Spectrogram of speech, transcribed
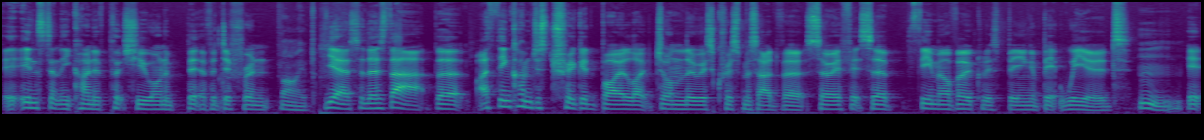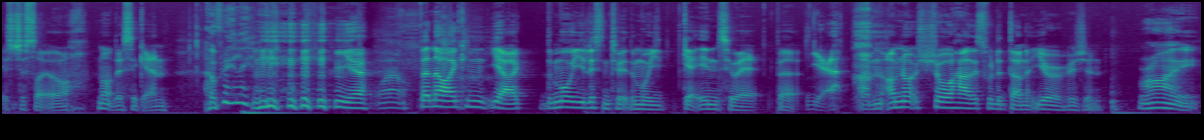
it instantly kind of puts you on a bit of a different Vibe. Yeah, so there's that, but I think I'm just triggered by like John Lewis Christmas adverts. So if it's a female vocalist being a bit weird, Hmm. it's just like, oh, not this again. Oh, really? yeah. Wow. But no, I can. Yeah, I, the more you listen to it, the more you get into it. But yeah, I'm I'm not sure how this would have done at Eurovision. right.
